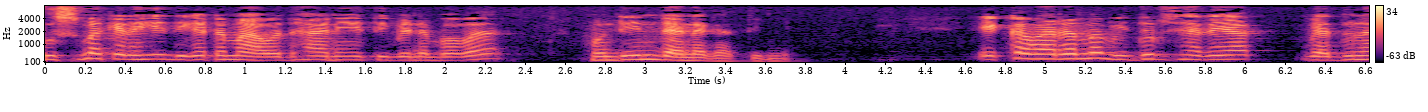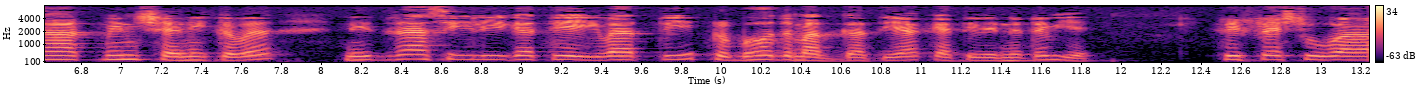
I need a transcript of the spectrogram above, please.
හුස්ම කෙරෙහි දිගටම අවධානය තිබෙන බව හොඳින් දැනගතිමි. එකවරම විදුරු සැරයක් වැදුනාක් මෙන් ෂණිකව නිද්‍රාශීලී ගතිය ඉවත් වී ප්‍රබෝධමත් ගතියක් ඇති වෙන්නට විය. රිෆ්‍රෙෂ් වූවා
